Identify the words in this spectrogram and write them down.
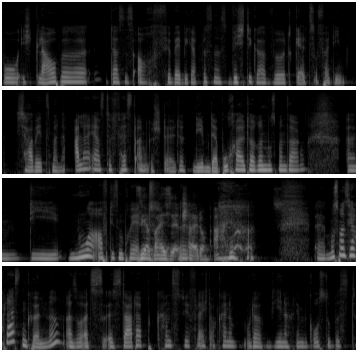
wo ich glaube, dass es auch für Baby Gut Business wichtiger wird, Geld zu verdienen. Ich habe jetzt meine allererste Festangestellte, neben der Buchhalterin, muss man sagen, ähm, die nur auf diesem Projekt. Sehr weise äh, Entscheidung. Äh, ja, äh, muss man sich auch leisten können. Ne? Also als äh, Startup kannst du dir vielleicht auch keine, oder je nachdem, wie groß du bist,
